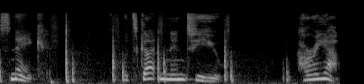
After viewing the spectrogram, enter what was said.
Snake, what's gotten into you? Hurry up.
